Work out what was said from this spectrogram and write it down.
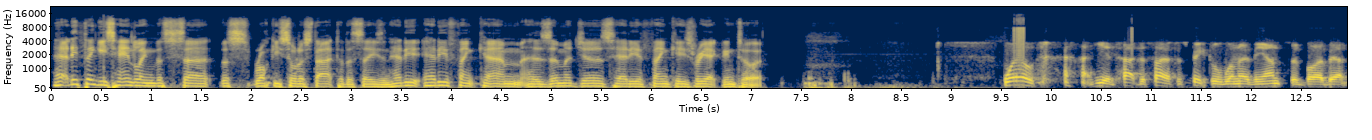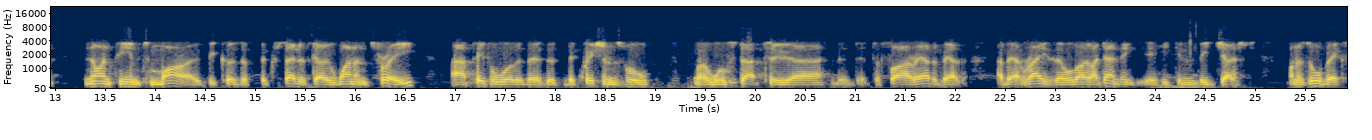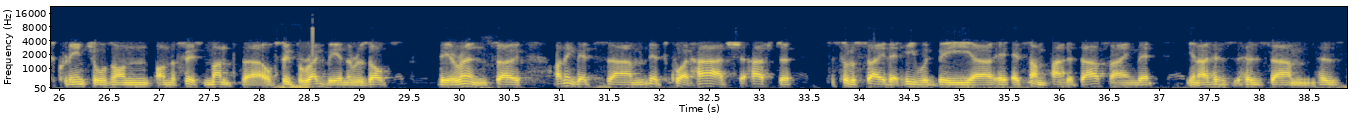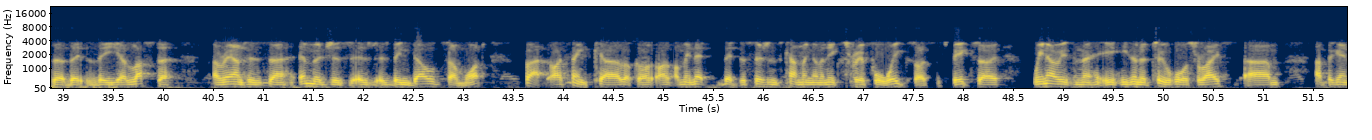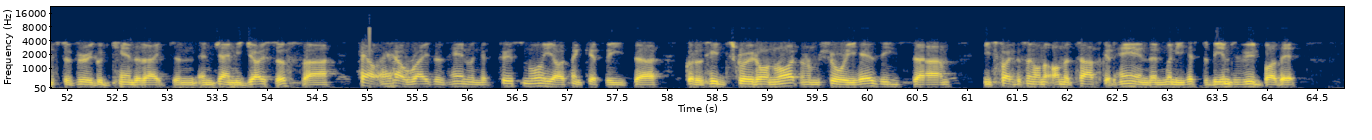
how do you think he's handling this uh, this rocky sort of start to the season? How do you how do you think um, his images? How do you think he's reacting to it? Well, yeah, it's hard to say. I suspect we'll know the answer by about 9 p.m. tomorrow because if the Crusaders go one and three, uh, people will the, the, the questions will well, will start to uh, to fire out about about Razor. Although I don't think he can be judged on his All Blacks credentials on on the first month uh, of Super Rugby and the results therein. So I think that's um, that's quite harsh harsh to, to sort of say that he would be, uh, as some pundits are saying that you know, his his um, his uh, the the uh, luster around his uh, image has, has, been dulled somewhat. But I think, uh, look, I, I mean that that decision's coming in the next three or four weeks, I suspect. So we know he's in a he's in a two horse race um, up against a very good candidate in, in Jamie Joseph. Uh, how how Razor's handling it personally, I think if he's uh, got his head screwed on right, and I'm sure he has, he's um, he's focusing on on the task at hand. And when he has to be interviewed by that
